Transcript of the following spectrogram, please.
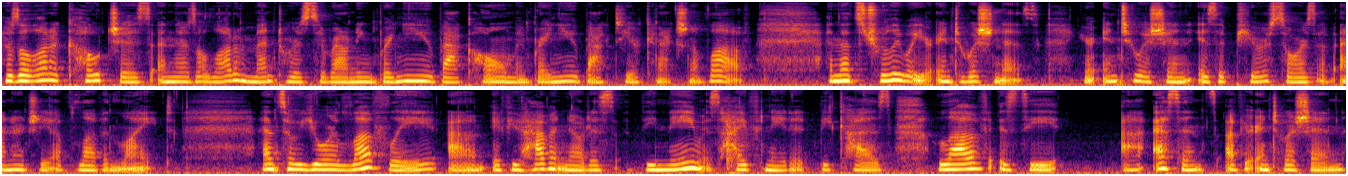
there's a lot of coaches and there's a lot of mentors surrounding bringing you back home and bringing you back to your connection of love. And that's truly what your intuition is. Your intuition is a pure source of energy of love and light and so, You're Lovely, um, if you haven't noticed, the name is hyphenated because love is the uh, essence of your intuition,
